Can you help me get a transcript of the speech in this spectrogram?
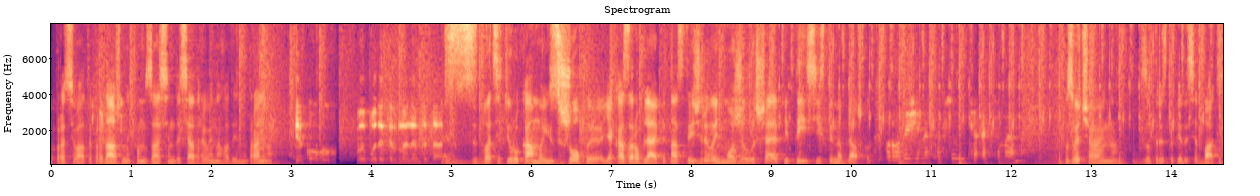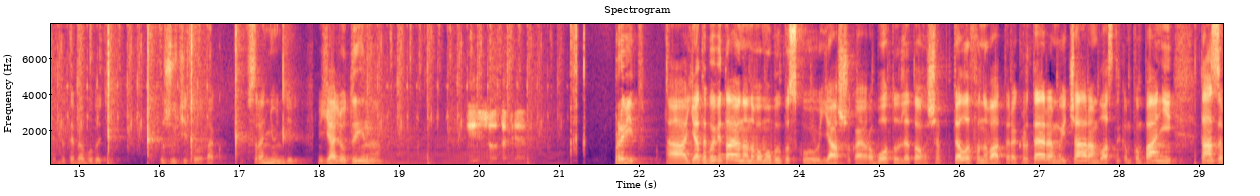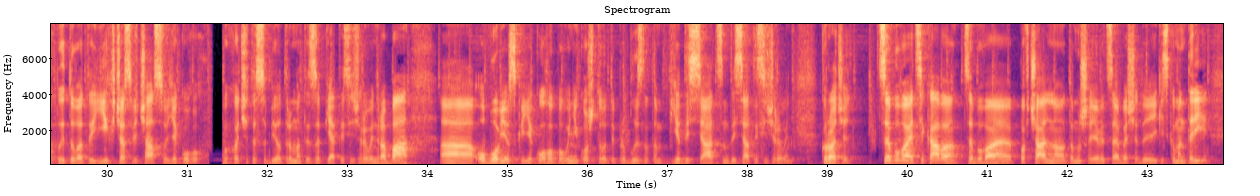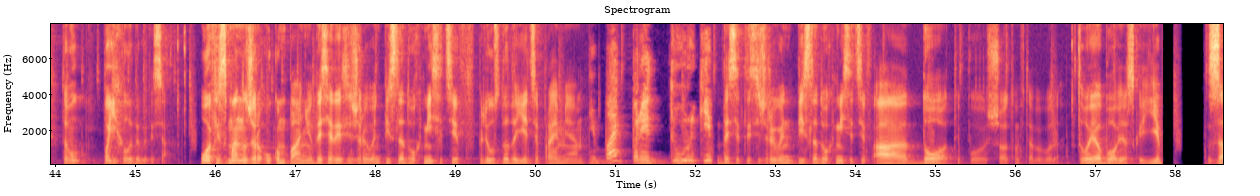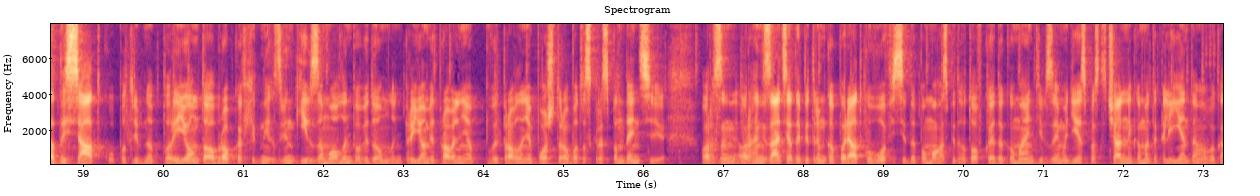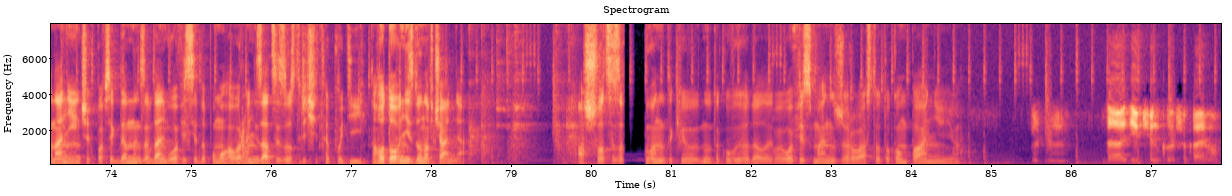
працювати продажником за 70 гривень на годину, правильно? Якого ви будете в мене питати? З 20 руками з жопи, яка заробляє 15 тисяч гривень, може лише піти і сісти на пляшку. Продажі не стосуються СММ. Звичайно, за 350 баксів до тебе будуть жучити отак в сранюнділь. Я людина. І що таке? Привіт! Я тебе вітаю на новому випуску. Я шукаю роботу для того, щоб телефонувати рекрутерам, HR, власникам компаній та запитувати їх час від часу, якого ви хочете собі отримати за 5 тисяч гривень раба, обов'язки якого повинні коштувати приблизно там 50-70 тисяч гривень. Коротше, це буває цікаво, це буває повчально, тому що я від себе ще даю якісь коментарі. Тому поїхали дивитися. Офіс-менеджер у компанію 10 тисяч гривень після двох місяців, плюс додається премія. Єбать, придурки. 10 тисяч гривень після двох місяців, а до, типу, що там в тебе буде? Твої обов'язки є. За десятку потрібно прийом та обробка вхідних дзвінків, замовлень, повідомлень, прийом відправлення, відправлення пошти, робота з кореспонденцією, організація та підтримка порядку в офісі, допомога з підготовкою документів, взаємодія з постачальниками та клієнтами, виконання інших повсякденних завдань в офісі, допомога в організації зустрічі та подій, готовність до навчання. А що це за вони такі, ну, таку вигадали? Офіс-менеджер у вас тут у компанію. Да, дівчинку шукаємо.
